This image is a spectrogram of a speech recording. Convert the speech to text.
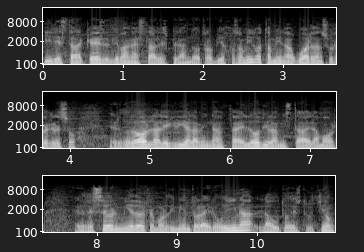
y le, estará, que le van a estar esperando. Otros viejos amigos también aguardan su regreso. El dolor, la alegría, la venganza, el odio, la amistad, el amor, el deseo, el miedo, el remordimiento, la heroína, la autodestrucción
